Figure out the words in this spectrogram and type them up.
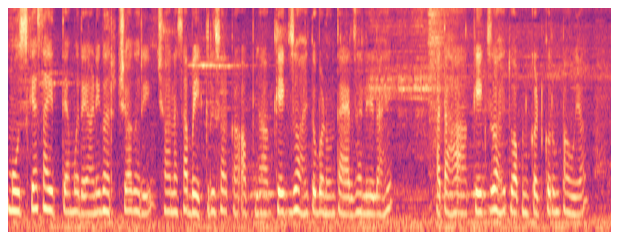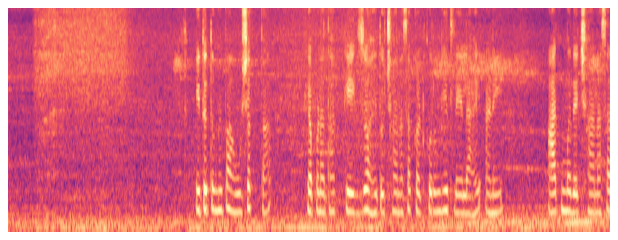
मोजक्या साहित्यामध्ये आणि घरच्या घरी छान असा बेकरीसारखा आपला केक जो आहे तो बनवून तयार झालेला आहे. आता हा केक जो आहे तो आपण कट करून पाहूया. इथं तुम्ही पाहू शकता की आपण आता केक जो आहे तो छान असा कट करून घेतलेला आहे आणि आतमध्ये छान असा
